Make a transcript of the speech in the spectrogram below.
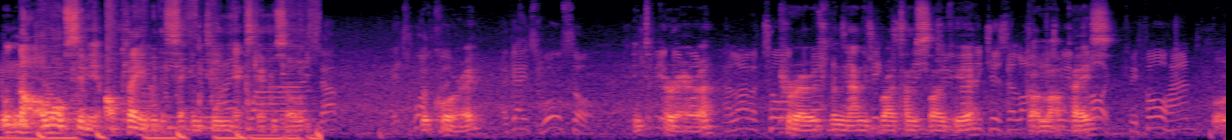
Well, no, I won't sim it. I'll play with the second team next episode. Doucouré into Pereira. Pereira's running down his right hand side here. Got a lot of pace. But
